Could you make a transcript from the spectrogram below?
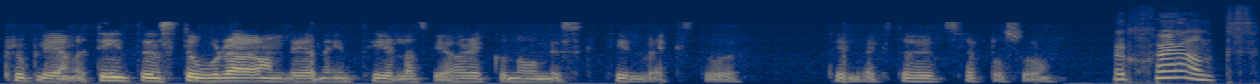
problemet. Det är inte den stora anledningen till att vi har ekonomisk tillväxt och tillväxt av utsläpp och så. Vad skönt.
